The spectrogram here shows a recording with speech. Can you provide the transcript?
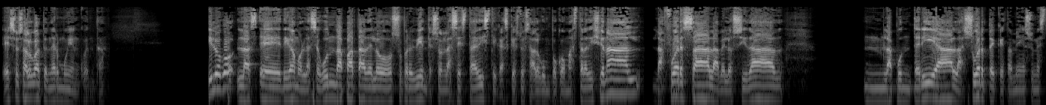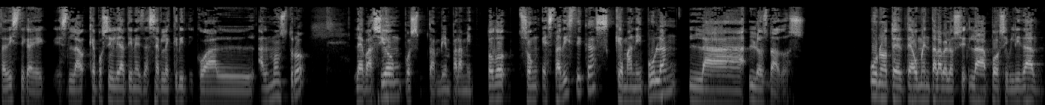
eso es algo a tener muy en cuenta. Y luego, las, eh, digamos, la segunda pata de los supervivientes son las estadísticas, que esto es algo un poco más tradicional, la fuerza, la velocidad, mm, la puntería, la suerte, que también es una estadística, y es la, qué posibilidad tienes de hacerle crítico al, al monstruo. La evasión, pues también para mí, todo son estadísticas que manipulan la, los dados. Uno te, te aumenta la, la posibilidad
